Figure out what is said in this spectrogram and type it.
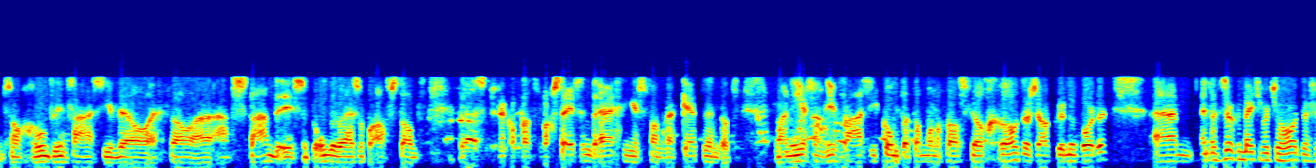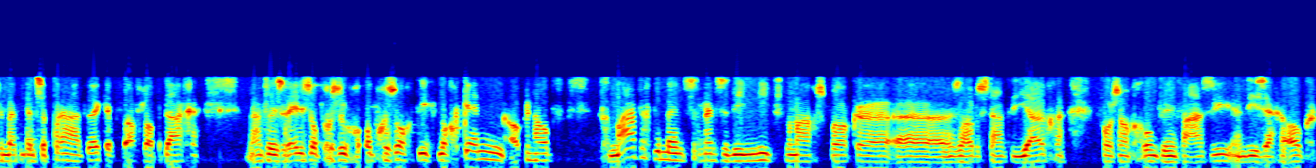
zo'n grondinvasie wel echt wel uh, aanstaande is. Het onderwijs op afstand. Dat is natuurlijk omdat er nog steeds een dreiging is van raketten. En dat wanneer zo'n invasie komt, dat allemaal nog wel eens veel groter zou kunnen worden. Um, en dat is ook een beetje wat je hoort als je met mensen praat. Ik heb de afgelopen dagen een aantal Israëli's opgezocht, opgezocht die ik nog ken. Ook een hoop gematigde mensen, mensen die niet normaal gesproken uh, zouden staan te juichen voor zo'n grondinvasie. En die zeggen ook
